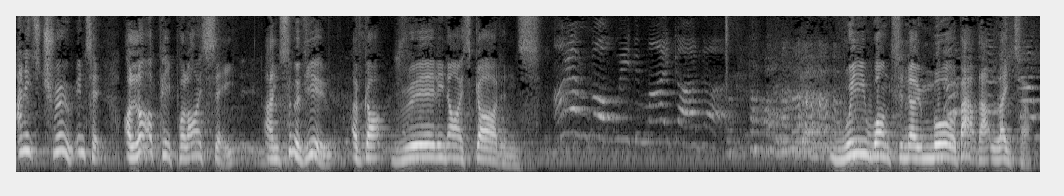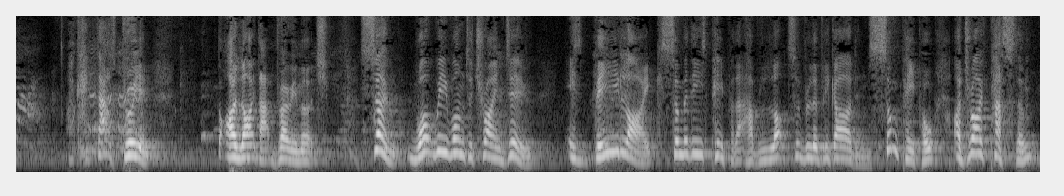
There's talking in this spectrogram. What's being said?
And it's true, isn't it? A lot of people I see, and some of you, have got really nice gardens. I haven't got weed my garden. We want to know more about that later. Okay, that's brilliant. I like that very much. So, what we want to try and do is be like some of these people that have lots of lovely gardens. Some people, I drive past them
